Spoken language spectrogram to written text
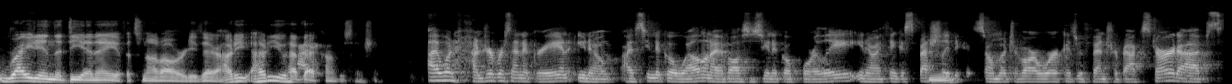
right in the DNA if it's not already there. How do you how do you have that conversation? I 100% agree. And, you know, I've seen it go well and I've also seen it go poorly. You know, I think especially mm. because so much of our work is with venture backed startups,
